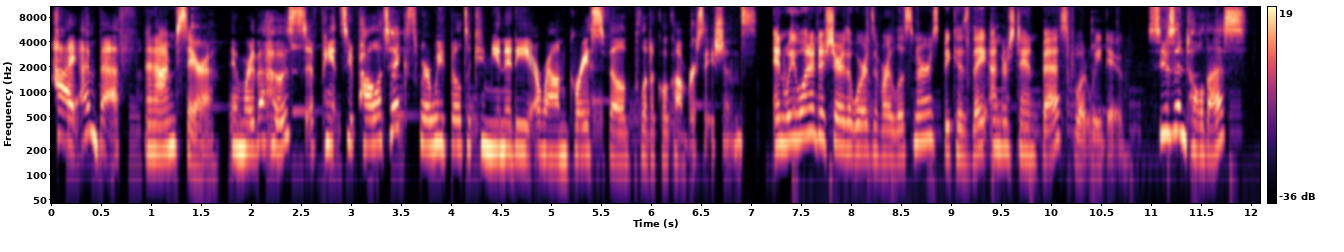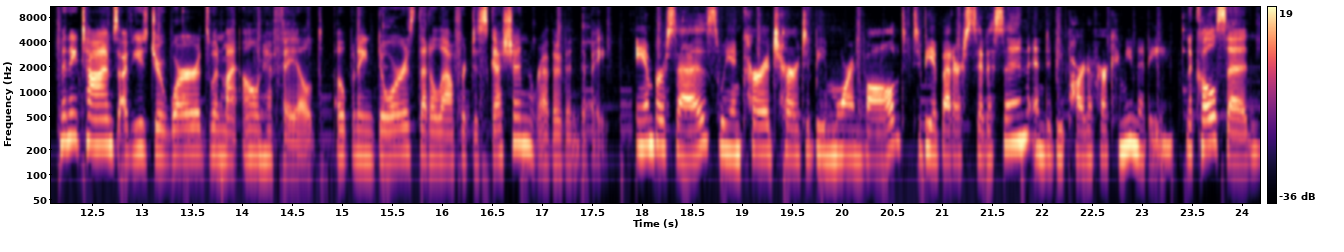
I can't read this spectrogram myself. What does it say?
Hi, I'm Beth. And I'm Sarah. And we're the hosts of Pantsuit Politics, where we've built a community around grace filled political conversations. And we wanted to share the words of our listeners because they understand best what we do. Susan told us Many times I've used your words when my own have failed, opening doors that allow for discussion rather than debate. Amber says we encourage her to be more involved, to be a better citizen, and to be part of her community. Nicole said,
